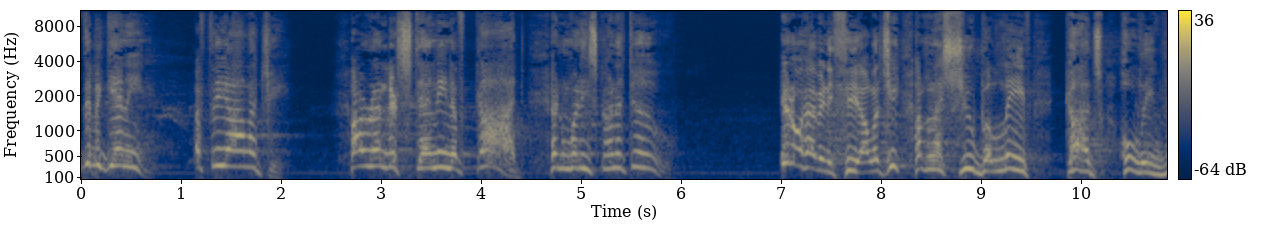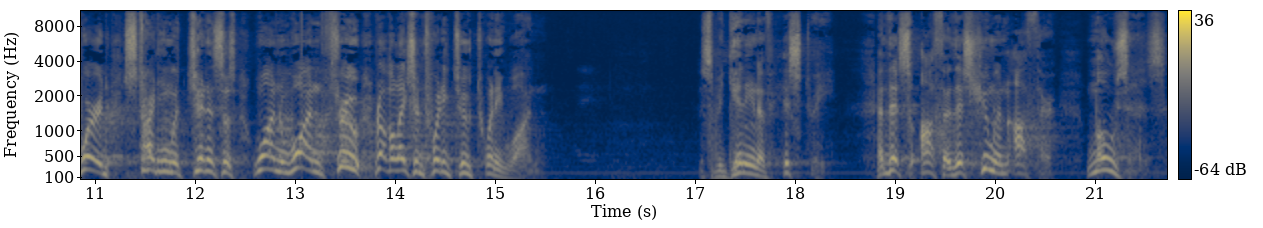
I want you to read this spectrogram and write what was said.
The beginning of theology our understanding of God and what He's going to do. You don't have any theology unless you believe God's holy word, starting with Genesis 1 1 through Revelation 22 21. It's the beginning of history. And this author, this human author, Moses,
